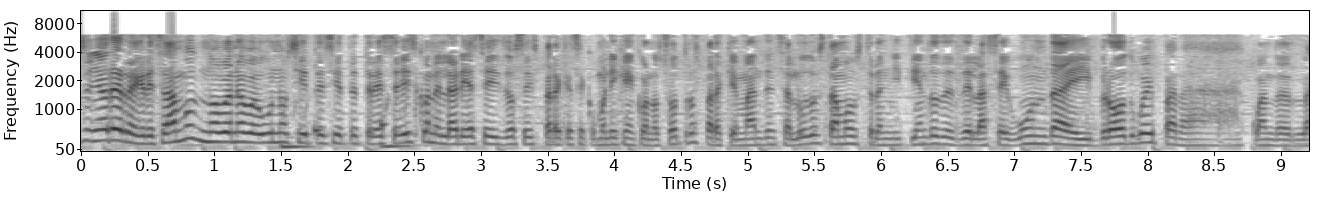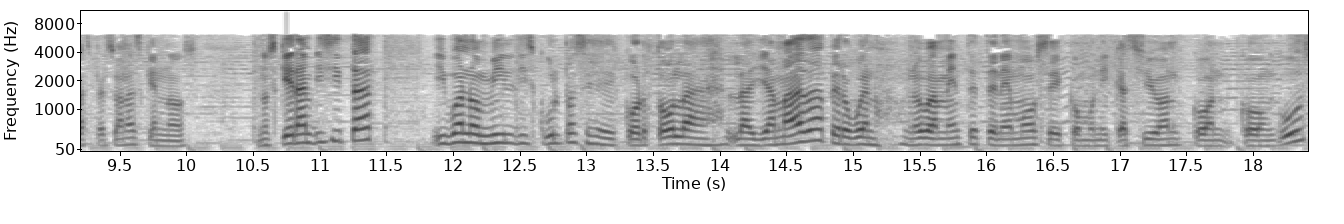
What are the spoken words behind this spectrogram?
Señores, regresamos 991-7736 con el área 626 para que se comuniquen con nosotros, para que manden saludos. Estamos transmitiendo desde la segunda y Broadway para cuando las personas que nos, nos quieran visitar. Y bueno, mil disculpas, se cortó la, la llamada, pero bueno, nuevamente tenemos eh, comunicación con, con Gus.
